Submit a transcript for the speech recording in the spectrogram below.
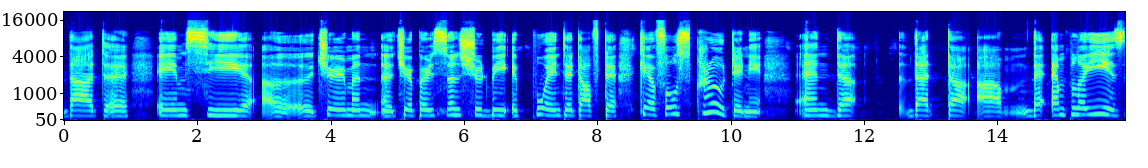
that uh, AMC uh, chairman, uh, chairperson should be appointed after careful scrutiny and uh, that um, the employees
